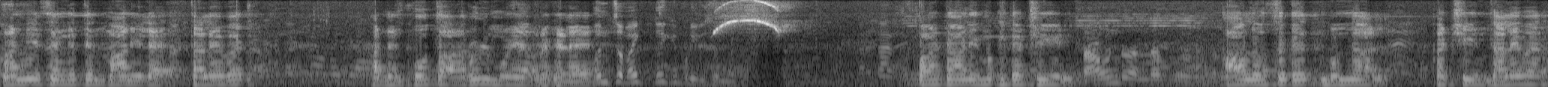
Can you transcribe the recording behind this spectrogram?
வன்னிய சங்கத்தின் மாநில தலைவர் அண்ணன் பூத்தா அருள்மொழி அவர்களே பாட்டாளி மக்கள் கட்சியின் ஆலோசகர் முன்னாள் கட்சியின் தலைவர்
